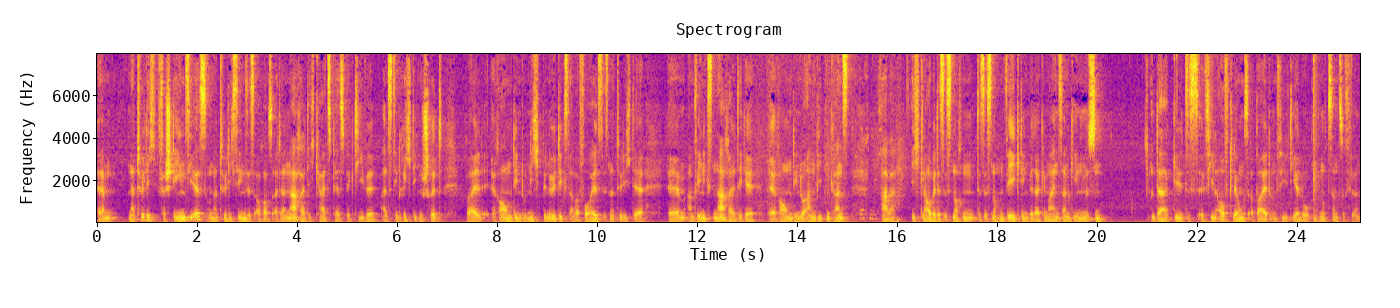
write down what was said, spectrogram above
Ähm, natürlich verstehen sie es und natürlich sehen sie es auch aus einer Nachhaltigkeitsperspektive als den richtigen Schritt, weil Raum, den du nicht benötigst, aber vorhältst, ist natürlich der ähm, am wenigsten nachhaltige äh, Raum, den du anbieten kannst. Definitiv. Aber ich glaube, das ist, noch ein, das ist noch ein Weg, den wir da gemeinsam gehen müssen. Und da gilt es, äh, viel Aufklärungsarbeit und viel Dialog mit Nutzern zu führen.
